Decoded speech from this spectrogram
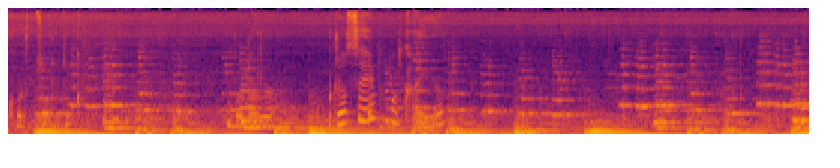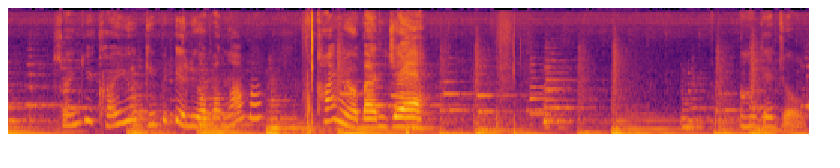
Kurtulduk. Burada. Burası hep mi kayıyor? Sanki kayıyor gibi geliyor bana ama kaymıyor bence. Gece oldu.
